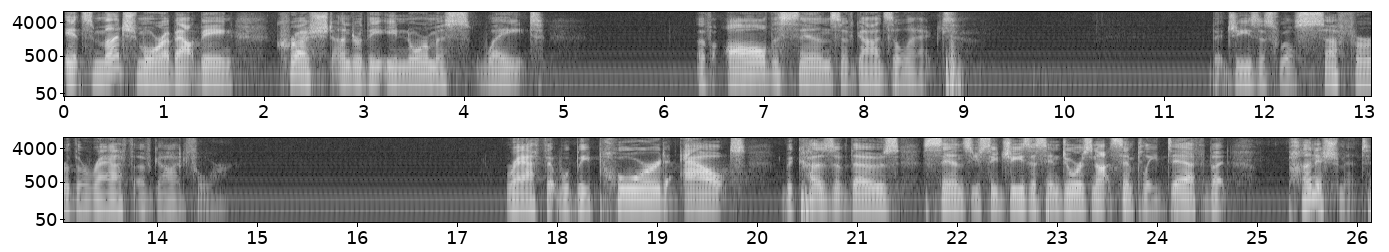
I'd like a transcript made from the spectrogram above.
it's much more about being crushed under the enormous weight of all the sins of God's elect, that Jesus will suffer the wrath of God for. Wrath that will be poured out because of those sins. You see, Jesus endures not simply death, but punishment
